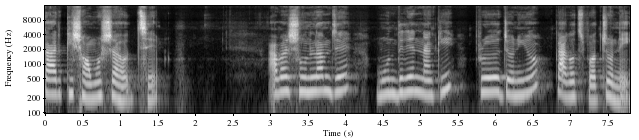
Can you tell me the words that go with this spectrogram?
কার কি সমস্যা হচ্ছে। আবার শুনলাম যে মন্দিরের নাকি প্রয়োজনীয় কাগজপত্র নেই।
